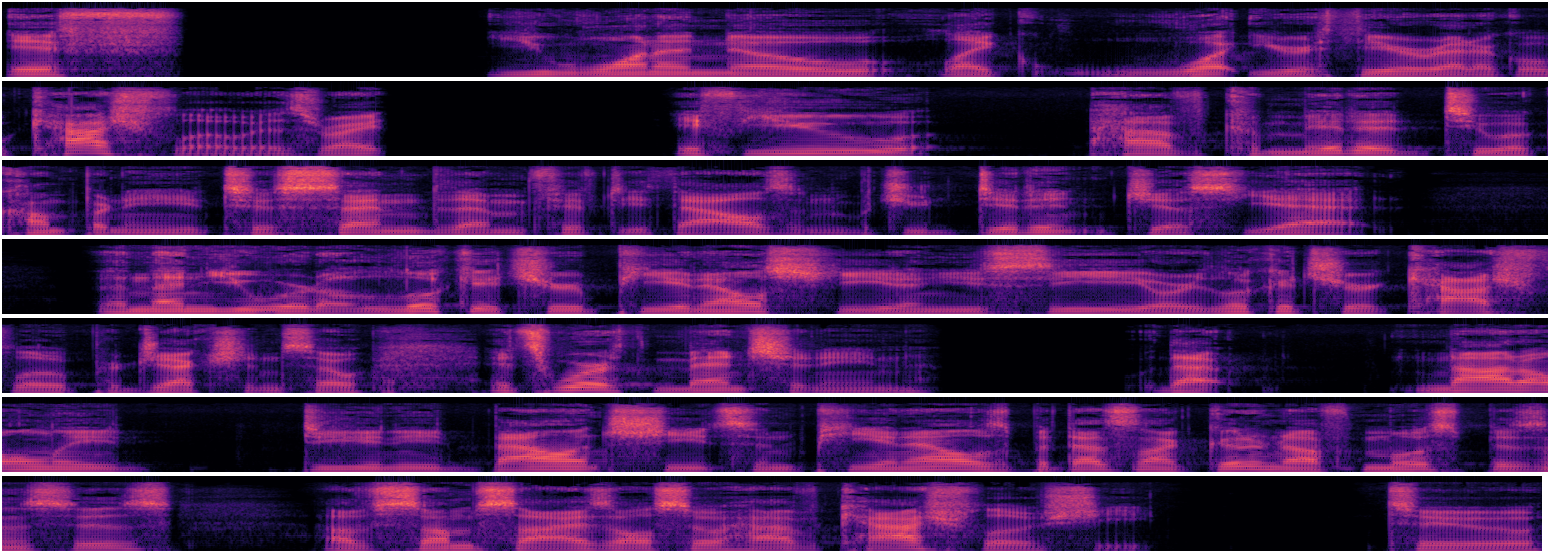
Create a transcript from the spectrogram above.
if you want to know like what your theoretical cash flow is, right? If you have committed to a company to send them 50,000 but you didn't just yet and then you were to look at your P&L sheet and you see or look at your cash flow projection. So it's worth mentioning that not only do you need balance sheets and P&Ls, but that's not good enough. Most businesses of some size also have cash flow sheet to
